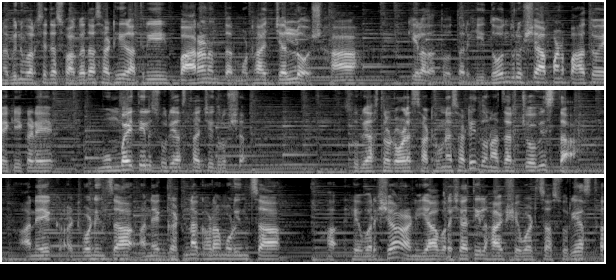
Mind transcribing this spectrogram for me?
नवीन वर्षाच्या स्वागतासाठी रात्री बारा नंतर मोठा जल्लोष हा केला जातो. तर ही दोन दृश्य आपण पाहतोय. एकीकडे मुंबईतील सूर्यास्ताची दृश्य सूर्यास्त डोळ्यात साठवण्यासाठी दोन हजार चोवीसचा अनेक आठवणींचा अनेक घटना घडामोडींचा हा- हे वर्ष आणि या वर्षातील हा शेवटचा सूर्यास्त.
